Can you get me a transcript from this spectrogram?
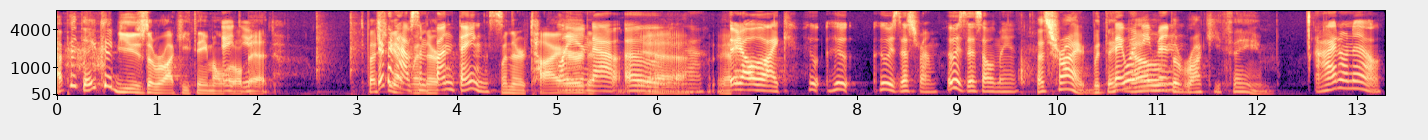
I bet they could use the Rocky theme a little do. Bit. They're gonna have some fun things. when they're tired. planned out. Oh yeah, they're all like, who who who is this from? Who is this old man? That's right. But they, They wouldn't know even- the Rocky theme. I don't know.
